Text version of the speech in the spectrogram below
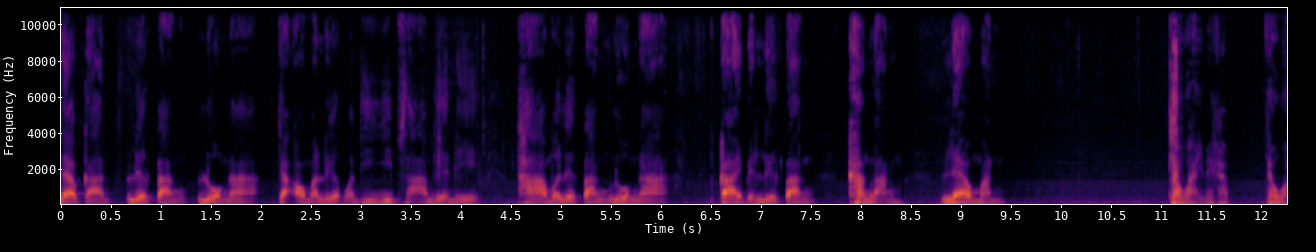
แล้วการเลือกตั้งล่วงหน้าจะเอามาเลือกวันที่ 23 เดือนนี้ ถามว่าเลือกตั้งล่วงหน้า กลายเป็นเลือกตั้งข้างหลัง แล้วมันจะไหวไหมครับ จะไหว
